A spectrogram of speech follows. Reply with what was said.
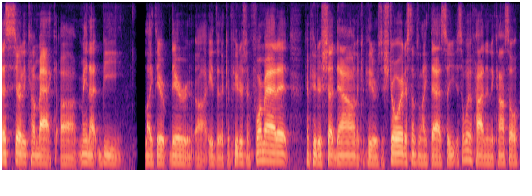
necessarily come back, uh, may not be like they're they're uh, either the computer's been formatted, computer shut down, the computer is destroyed, or something like that. So it's a way of hiding in the console.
